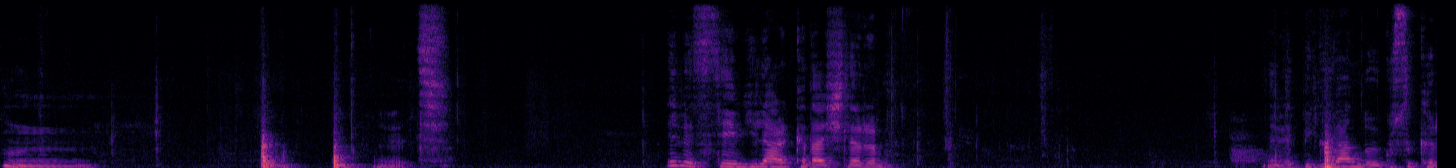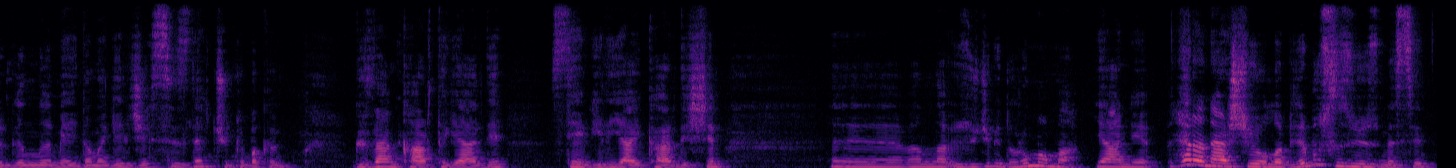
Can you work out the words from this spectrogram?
Hmm. Evet. Evet sevgili arkadaşlarım. Evet bir güven duygusu kırgınlığı meydana gelecek sizde. Çünkü bakın güven kartı geldi. Sevgili yay kardeşim. Ee, Valla üzücü bir durum ama yani her an her şey olabilir. Bu sizi üzmesin.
